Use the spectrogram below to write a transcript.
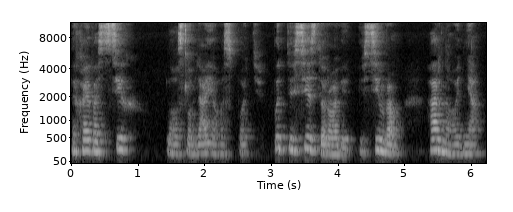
Нехай вас всіх благословляє Господь. Будьте всі здорові і всім вам гарного дня!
